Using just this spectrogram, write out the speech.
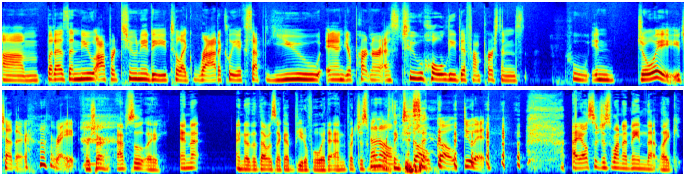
um, but as a new opportunity to like radically accept you and your partner as two wholly different persons who enjoy each other, right? For sure. Absolutely. And I, I know that that was like a beautiful way to end, but just one no, more thing to go, say. Go, go, do it. I also just want to name that like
